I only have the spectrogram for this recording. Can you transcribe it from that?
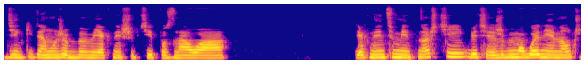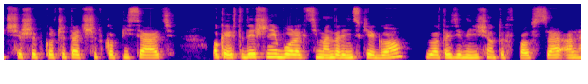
dzięki temu, żebym jak najszybciej poznała jak najwięcej umiejętności, wiecie, żeby mogła, nie nauczyć się szybko czytać, szybko pisać. Okej, okay, wtedy jeszcze nie było lekcji mandaryńskiego w latach 90. w Polsce, ale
